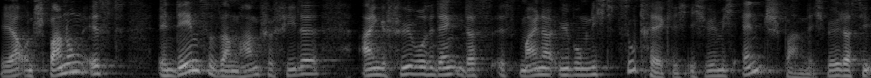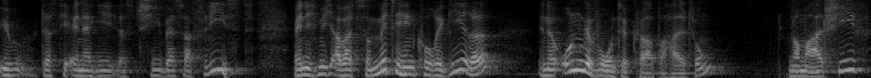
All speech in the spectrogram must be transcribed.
Ja, und Spannung ist in dem Zusammenhang für viele ein Gefühl, wo sie denken, das ist meiner Übung nicht zuträglich. Ich will mich entspannen. Ich will, dass die, Übung, dass die Energie, das Qi besser fließt. Wenn ich mich aber zur Mitte hin korrigiere, in eine ungewohnte Körperhaltung, normal schief,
